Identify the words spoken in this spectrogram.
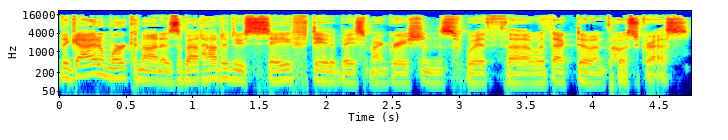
The guide I'm working on is about how to do safe database migrations with uh, with Ecto and Postgres.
